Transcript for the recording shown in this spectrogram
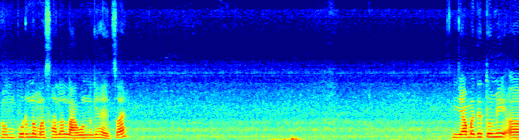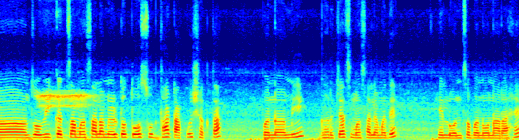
संपूर्ण मसाला लावून घ्यायचा आहे. यामध्ये तुम्ही जो विकतचा मसाला मिळतो तो सुद्धा टाकू शकता. पण मी घरच्याच मसाल्यामध्ये हे लोणचं बनवणार आहे.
